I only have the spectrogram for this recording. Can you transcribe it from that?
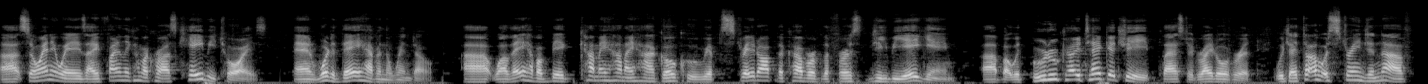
Uh, so anyways, I finally come across KB Toys. And what did they have in the window? Uh, well, they have a big Kamehameha Goku ripped straight off the cover of the first GBA game, uh, but with Budokai Tenkaichi plastered right over it, which I thought was strange enough.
